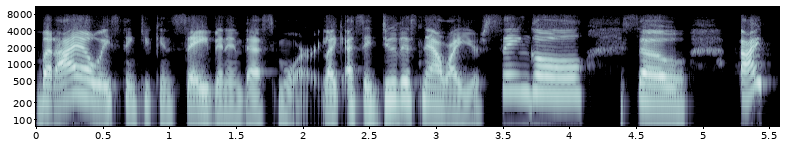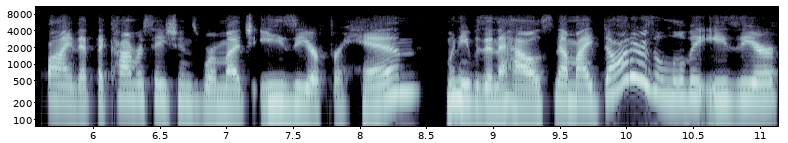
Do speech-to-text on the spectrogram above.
But I always think you can save and invest more. Like I say, do this now while you're single. So I find that the conversations were much easier for him when he was in the house. Now, my daughter is a little bit easier.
